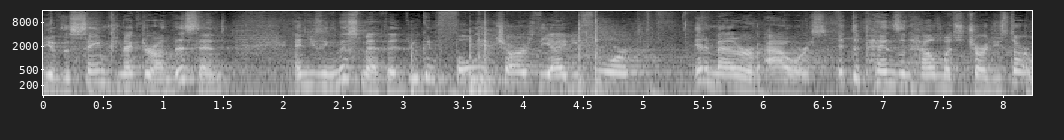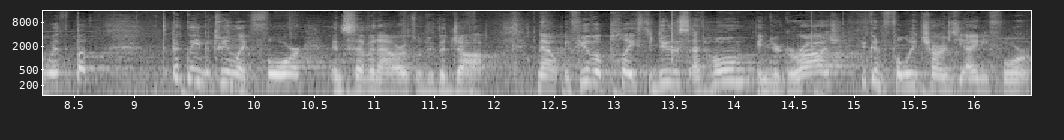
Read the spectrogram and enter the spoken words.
You have the same connector on this end. And using this method, you can fully charge the ID4 in a matter of hours. It depends on how much charge you start with, but typically between like four and seven hours will do the job. Now, if you have a place to do this at home, in your garage, you can fully charge the ID4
